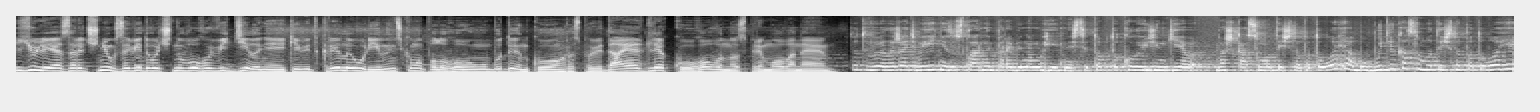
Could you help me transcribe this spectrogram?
Юлія Заречнюк, завідувач нового відділення, яке відкрили у рівненському пологовому будинку, розповідає, для кого воно спрямоване. Тут лежать вагітні з ускладненим перебігом вагітності, тобто, коли у жінки є важка соматична патологія або будь-яка соматична патологія,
